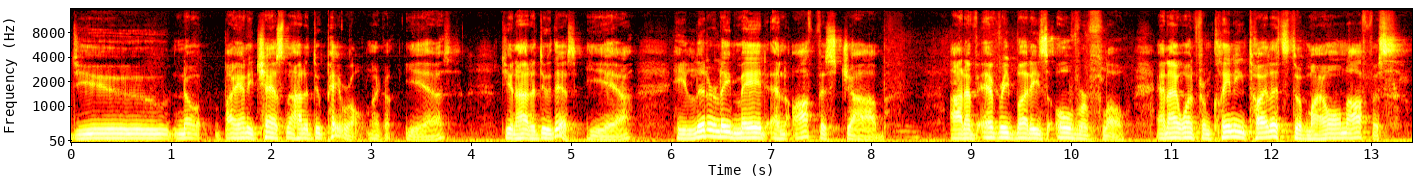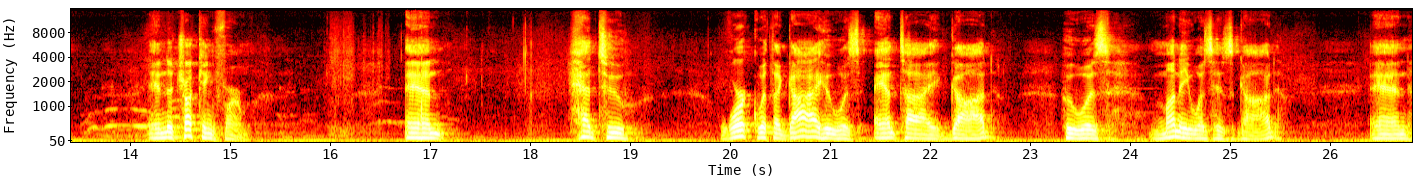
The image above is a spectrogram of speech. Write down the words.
Do you know, by any chance, know how to do payroll? And I go, Yes. Do you know how to do this? Yeah. He literally made an office job out of everybody's overflow. And I went from cleaning toilets to my own office in the trucking firm. And had to work with a guy who was anti God, who was money was his God. And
